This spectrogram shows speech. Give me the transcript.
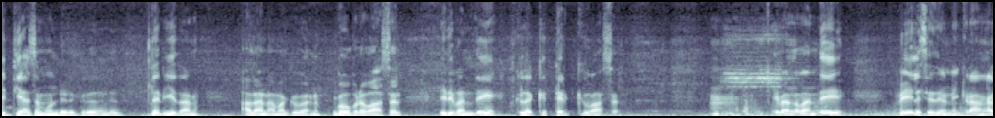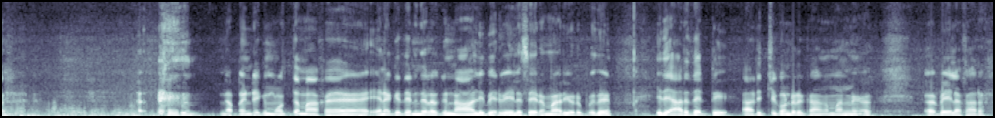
வித்தியாசம் ஒன்று இருக்கிறது தெரியுதானே? அதான் நமக்கு வேணும். கோபுர வாசல். இது வந்து கிழக்கு தெற்கு வாசல். இவங்க வந்து வேலை செய்து நிற்கிறாங்க. நம்ம இன்றைக்கு மொத்தமாக எனக்கு தெரிஞ்ச அளவுக்கு நாலு பேர் வேலை செய்கிற மாதிரி ஒரு இதே அறுதட்டு அடித்து கொண்டு இருக்காங்க மண்ணுகள் வேலைக்காரர்.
